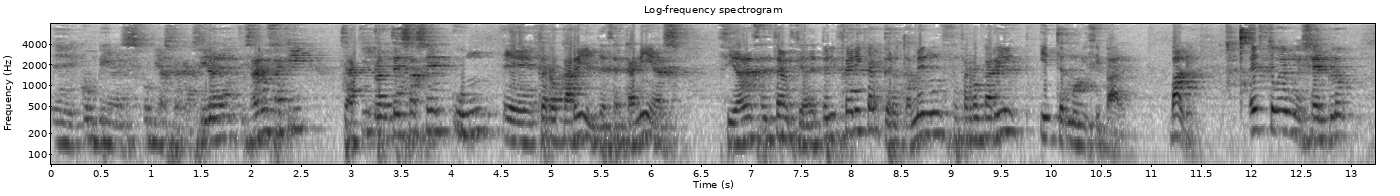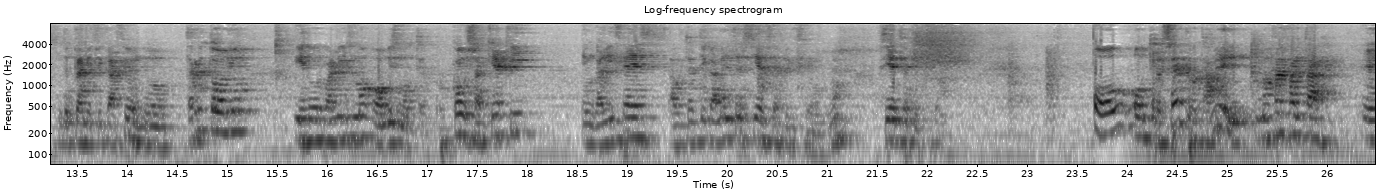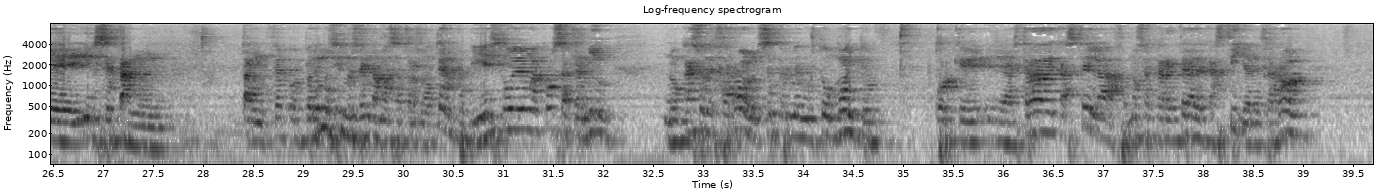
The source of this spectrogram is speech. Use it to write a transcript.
eh, con vías, con vías ferras. Fixaremos aquí que aquí plantexase un eh, ferrocarril de cercanías cidade central, cidade periférica, pero tamén un ferrocarril intermunicipal. Vale, isto é un exemplo de planificación do territorio e do urbanismo ao mesmo tempo. Cousa que aquí en Galicia é auténticamente ciencia ficción, ¿no? Ciencia ficción. Ou outro exemplo tamén, non fai falta eh, irse tan tan podemos irnos ainda máis atrás no tempo e isto é unha cosa que a mí no caso de Ferrol sempre me gustou moito porque a estrada de Castela a famosa carretera de Castilla de Ferrol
